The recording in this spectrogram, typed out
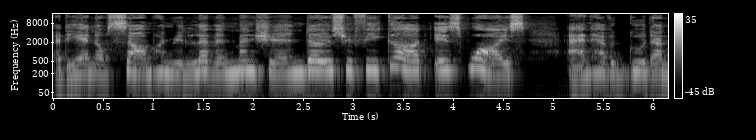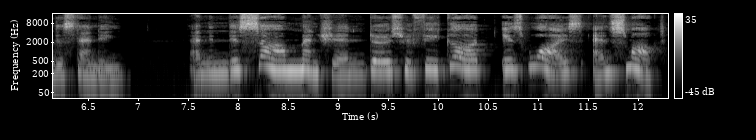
At the end of Psalm 111 mention those who fear God is wise and have a good understanding. And in this psalm mention those who fear God is wise and smart.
